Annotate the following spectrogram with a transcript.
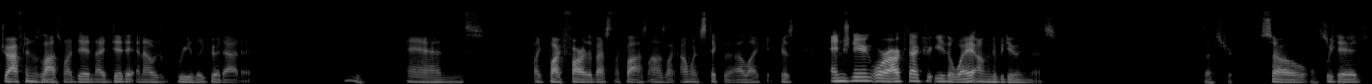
drafting was the last one I did, and I did it, and I was really good at it. Hmm. And like by far the best in the class. And I was like, I'm gonna stick with it. I like it because engineering or architecture, either way, I'm gonna be doing this. That's true. So That's we true. did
